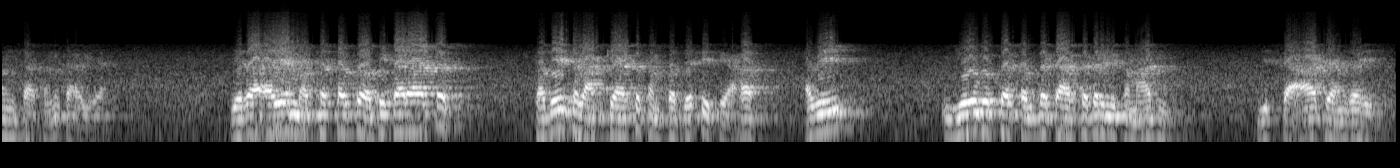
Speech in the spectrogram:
अनुशासन कहा गया यदा अयम अर्थ शब्द अधिकारार्थ, तदेश वाक्यार्थ संपद्य इतिहास अभी योग का शब्द का अर्थ करेंगे समाधि, जिसका आठ अंग है,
